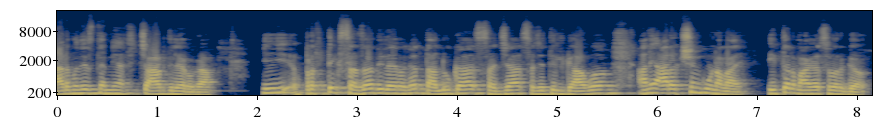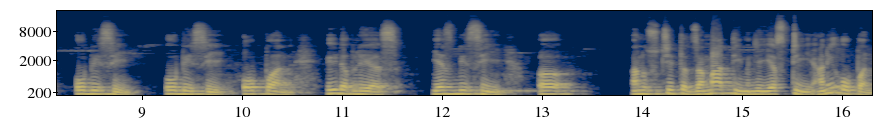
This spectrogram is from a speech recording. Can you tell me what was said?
ॲडमध्येच त्यांनी असे चार्ट दिलाय बघा. की प्रत्येक सजा दिलाय बघा तालुका सजा सजेतील गावं आणि आरक्षण कुणाला आहे? इतर मागासवर्ग OBC OBC open E W S S B C अ अनुसूचित जमाती म्हणजे एस टी आणि ओपन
